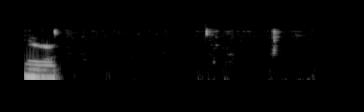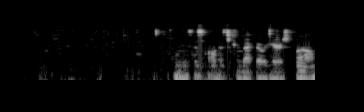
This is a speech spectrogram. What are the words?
here. This all has to come back over here as well.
